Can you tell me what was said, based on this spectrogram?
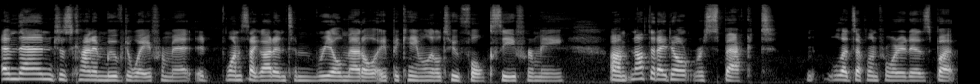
and then just kind of moved away from it. It once I got into real metal, it became a little too folksy for me. Um, not that I don't respect Led Zeppelin for what it is, but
